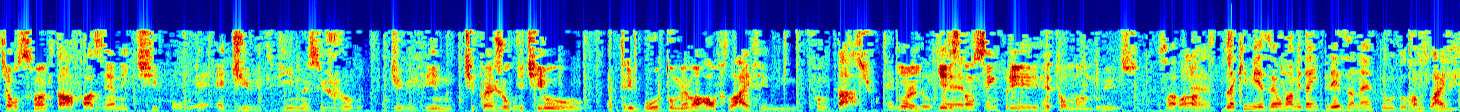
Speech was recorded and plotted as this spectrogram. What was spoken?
que é os fãs que tava fazendo e tipo, é, é divino esse jogo, é divino, tipo, é jogo de tiro, é tributo mesmo ao Half-Life, fantástico. É, gordo, E, e eles é- estão sempre retomando isso. Só, é, Black Mesa é o nome da empresa, né? Do, do Half-Life.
